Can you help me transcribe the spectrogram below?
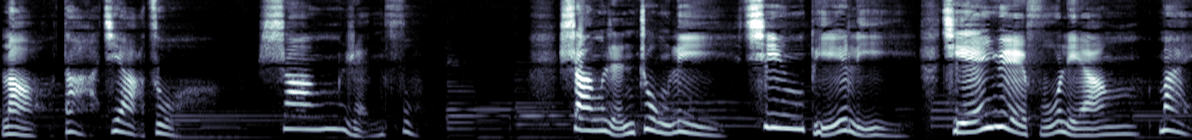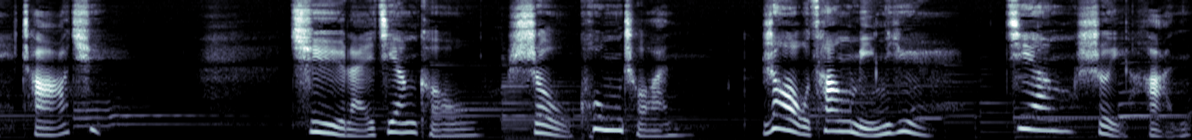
老大嫁作商人妇。商人重利轻别离，前月浮梁卖茶去。去来江口守空船，绕舱明月江水寒。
